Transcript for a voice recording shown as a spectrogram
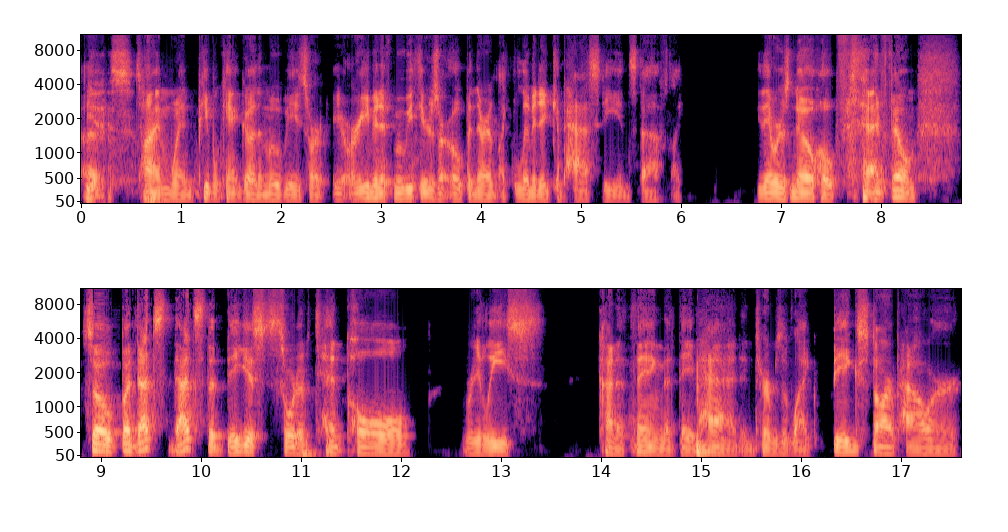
a yes. time when people can't go to the movies, or or even if movie theaters are open, they're at like limited capacity and stuff. Like there was no hope for that film. So, but that's that's the biggest sort of tentpole release kind of thing that they've mm-hmm. had in terms of like big star power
